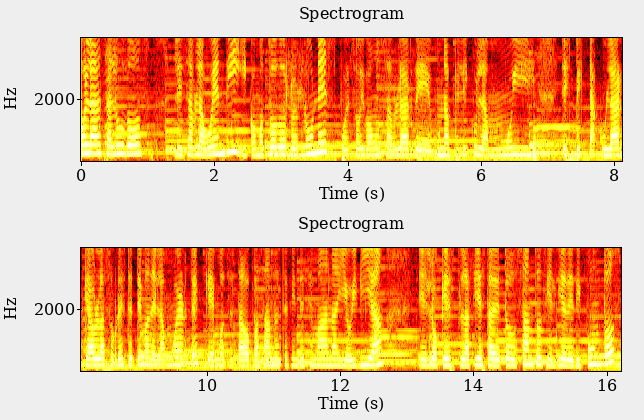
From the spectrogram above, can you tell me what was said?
Hola, saludos. Les habla Wendy y como todos los lunes, pues hoy vamos a hablar de una película muy espectacular que habla sobre este tema de la muerte que hemos estado pasando este fin de semana y hoy día, eh, lo que es la fiesta de Todos Santos y el Día de Difuntos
